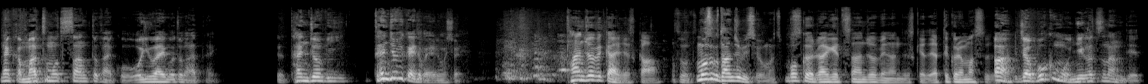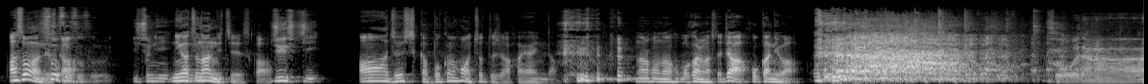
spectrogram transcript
なんか松本さんとかこうお祝い事があったり。誕生日、誕生日会とかやりましょう誕生日会ですか？もうすぐ誕生日ですよ、松本さん。僕来月誕生日なんですけど、やってくれます？あ、じゃあ僕も2月なんで。あ、そうなんですか？そうそうそう。一緒に。2月何日ですか ?17。ああ、ジェシカ、僕の方はちょっとじゃあ早いんだ。なるほど、わかりました。じゃあ他には？そうだな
